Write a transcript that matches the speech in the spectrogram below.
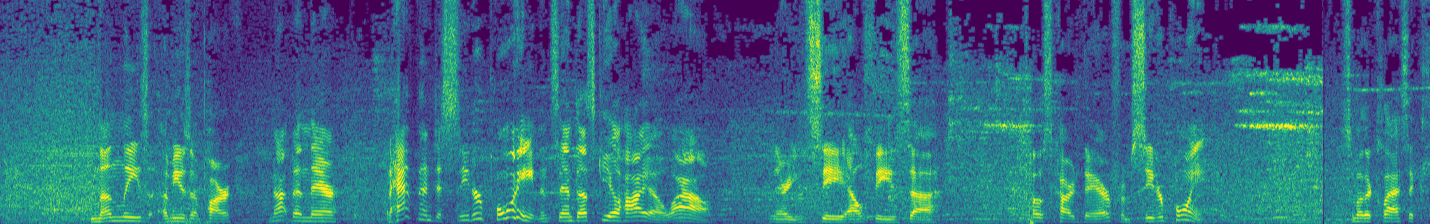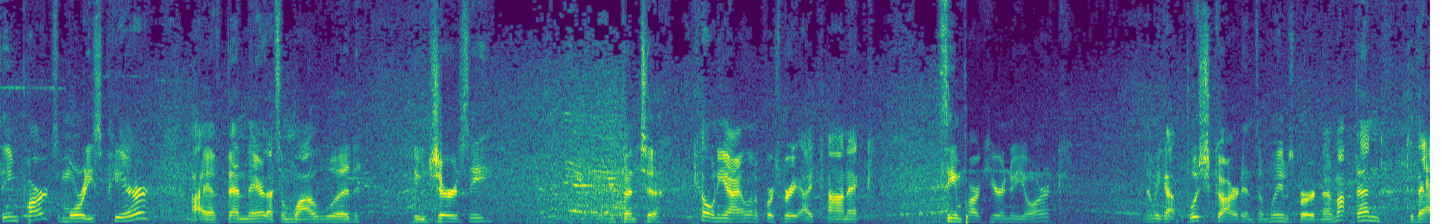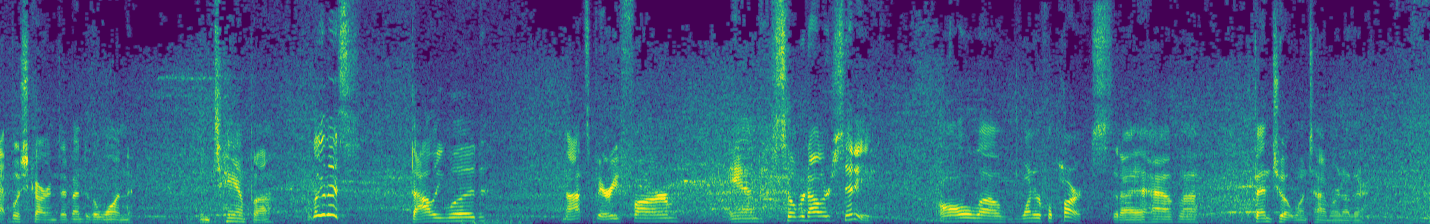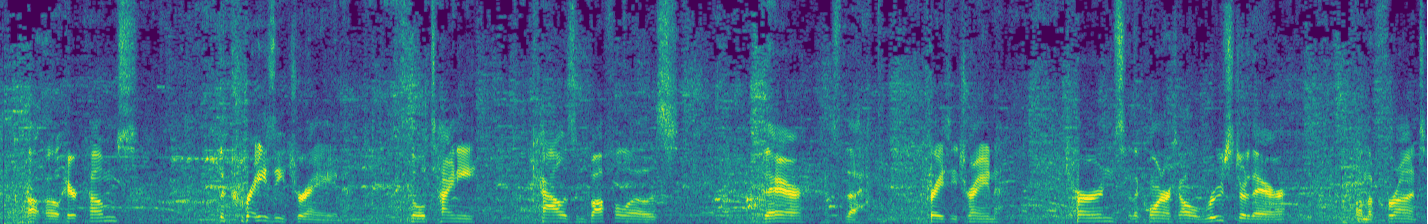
Nunley's Amusement Park. Not been there, but I have been to Cedar Point in Sandusky, Ohio. Wow. There you can see Alfie's uh, postcard there from Cedar Point. Some other classic theme parks, Morey's Pier. I have been there, that's in Wildwood, New Jersey. I've been to Coney Island, of course, very iconic theme park here in New York. And then we got Busch Gardens in Williamsburg, and I've not been to that Busch Gardens, I've been to the one in Tampa. Look at this, Dollywood, Knott's Berry Farm, and Silver Dollar City. All uh, wonderful parks that I have uh, been to at one time or another. Uh-oh, here comes the crazy train. Little tiny cows and buffaloes. There, the crazy train. Turns the corner, it's got a little rooster there on the front.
